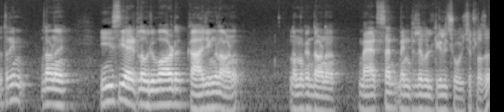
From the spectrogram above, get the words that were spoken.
സോ ഇത്രയും എന്താണ് ഈസി ആയിട്ടുള്ള ഒരുപാട് കാര്യങ്ങളാണ് നമുക്കെന്താണ് മാത്സ് ആൻഡ് മെന്റൽ എബിലിറ്റിയിൽ ചോദിച്ചിട്ടുള്ളത്.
